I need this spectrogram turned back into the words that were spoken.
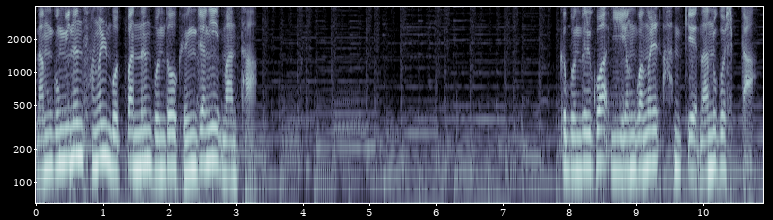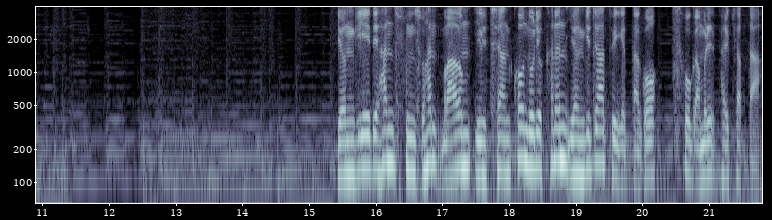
남궁민은 상을 못 받는 분도 굉장히 많다. 그분들과 이 영광을 함께 나누고 싶다. 연기에 대한 순수한 마음 잃지 않고 노력하는 연기자 되겠다고 소감을 밝혔다.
